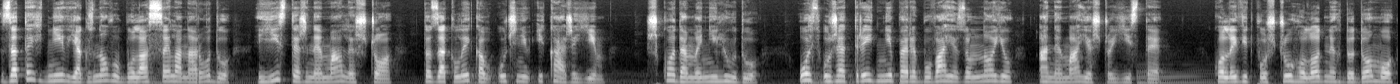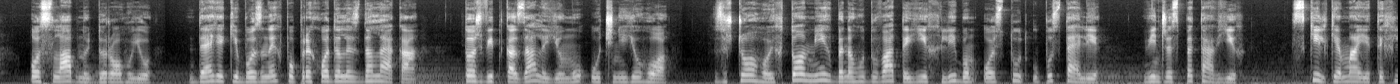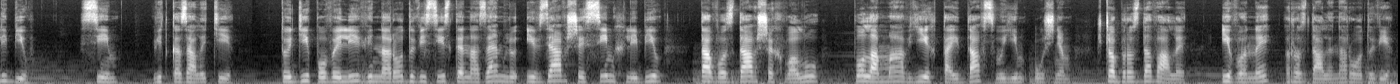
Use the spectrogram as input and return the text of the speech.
За тих днів, як знову була сила народу, їсти ж не мали що, то закликав учнів і каже їм Шкода мені, люду, ось уже три дні перебуває зо мною, а немає що їсти. Коли відпущу голодних додому, ослабнуть дорогою. Деякі бо з них поприходили здалека, тож відказали йому учні його. З чого й хто міг би нагодувати їх хлібом ось тут, у пустелі? Він же спитав їх, скільки маєте хлібів? Сім, відказали ті. Тоді повелів він народові сісти на землю і, взявши сім хлібів та воздавши хвалу, поламав їх та й дав своїм учням, щоб роздавали, і вони роздали народові.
